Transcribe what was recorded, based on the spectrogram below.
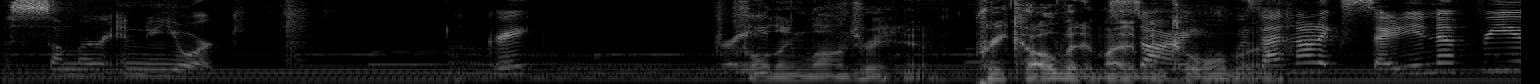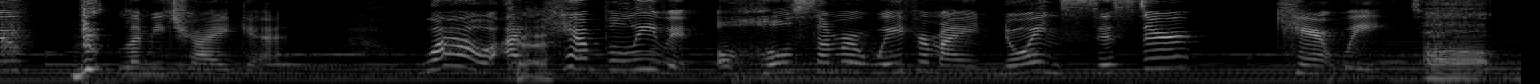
a summer in New York. Great. Great. Folding laundry. Pre-COVID, it might have been cool. was But... that not exciting enough for you? Let me try again. Wow, I can't believe it. A whole summer away from my annoying sister? Can't wait. Uh, It's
